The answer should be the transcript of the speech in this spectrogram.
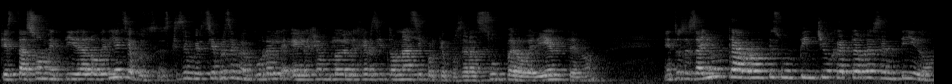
que está sometida a la obediencia, pues es que siempre, se me ocurre el, el, ejemplo del ejército nazi porque pues era súper obediente, ¿no? Entonces hay un cabrón que es un pinche ojete resentido,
